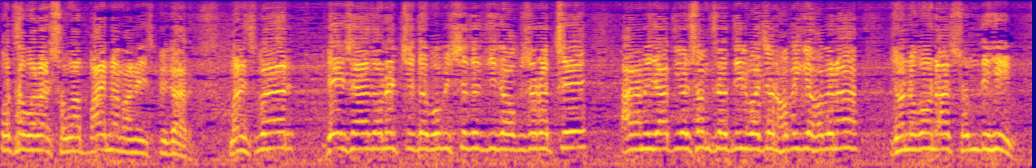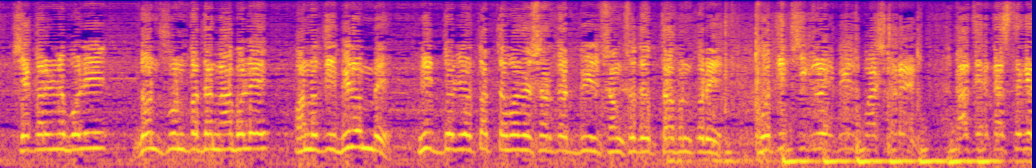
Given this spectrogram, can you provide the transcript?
কথা বলার স্বভাব পায় না মানে স্পিকার। মানে স্পিকার, দেশ আজ অনিশ্চিত, ভবিষ্যতের দিকে অগ্রসর হচ্ছে। আগামী জাতীয় সংসদ নির্বাচন হবে কি হবে না, জনগণ আজ সন্দিহীন। সে কারণে বলি ডন ফোন কথা না বলে অনতি বিলম্বে নির্দলীয় তত্ত্বাবধায়ক সরকার বিল সংসদে উত্থাপন করে অতি শীঘ্রই বিল পাশ করেন। জাতির কাছ থেকে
